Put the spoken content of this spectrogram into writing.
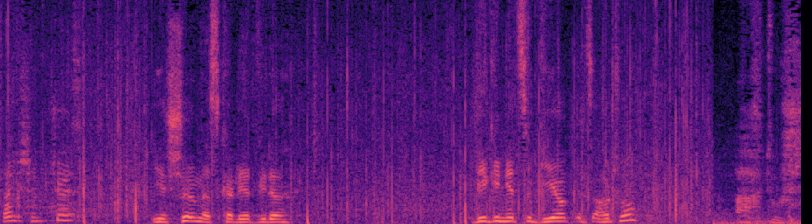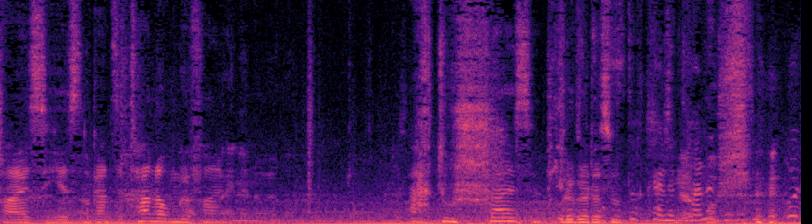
Dankeschön, tschüss. Ihr Schirm eskaliert wieder. Wir gehen jetzt zu Georg ins Auto. Ach du Scheiße, hier ist eine ganze Tanne umgefallen. Ach du Scheiße. Gehört das so? Doch keine Tanne. das ist ein Busch.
